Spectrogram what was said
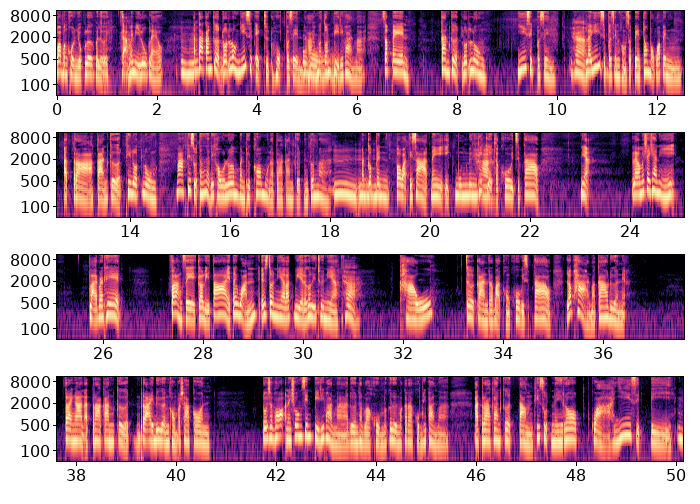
ว่าบางคนยกเลิกไปเลย จะไม่มีลูกแล้วอือฮึอัตราการเกิดลดลง 21.6%นะคะโอ้โหเมื่อต้นปีที่ผ่านมา สเปนการเกิดลดลง 20%เปอร์เซ็นต์ค่ะแล้ว 20%ของสเปนต้องบอกว่าเป็นอัตราการเกิดที่ลดลงมากที่สุดตั้งแต่ที่เขาเริ่มบันทึกข้อมูลอัตราการเกิดเป็นต้นมาอืมมันก็เป็นประวัติศาสตร์ในอีกมุมหนึ่งที่ค่ะเกิดจากโควิด -19 เนี่ย แล้วไม่ใช่แค่นี้ หลายประเทศ ฝรั่งเศส เกาหลีใต้ ไต้หวัน เอสโตเนีย ลัตเวีย แล้วก็ลิทัวเนียค่ะเขาเจอการระบาดของโควิด -19 แล้วผ่านมา 9 เดือนเนี่ย รายงานอัตราการเกิดรายเดือนของประชากร โดยเฉพาะในช่วงสิ้นปีที่ผ่านมา เดือนธันวาคม แล้วก็เดือนมกราคมที่ผ่านมา อัตราการเกิดต่ำที่สุดในรอบกว่า 20 ปีอื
